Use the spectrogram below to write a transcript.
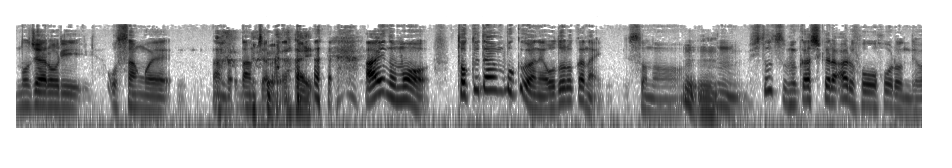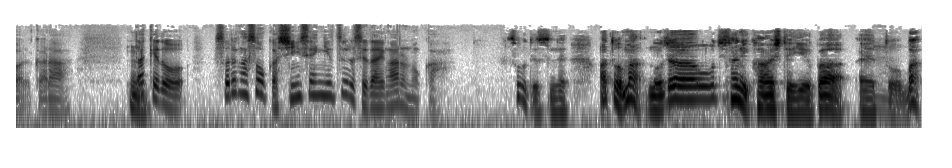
のじゃろり、おっさん声、なんだ、なんちゃら。はい。ああいうのも、特段僕はね、驚かない。その、うんうん一つ昔からある方法論ではあるから、うんだけど、それがそうか、新鮮に映る世代があるのか。そうですね。あと、まあ、野じおじさんに関して言えば、えっ、と、うんまあ、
